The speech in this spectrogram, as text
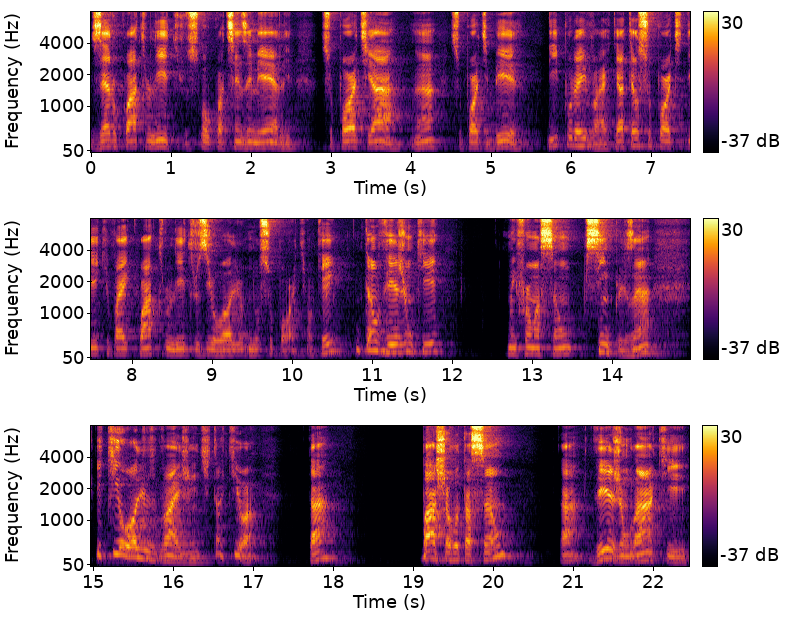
0,4 litros ou 400 ml. Suporte A, né? Suporte B, e por aí vai. Tem até o suporte D que vai 4 litros de óleo no suporte, ok? Então vejam que uma informação simples, né? E que óleo vai, gente? Está aqui, ó, tá? Baixa rotação, tá? Vejam lá que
